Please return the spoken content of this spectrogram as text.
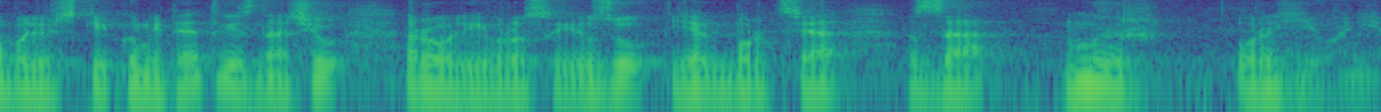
Нобелівський комітет відзначив роль Євросоюзу як борця за мир у регіоні.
